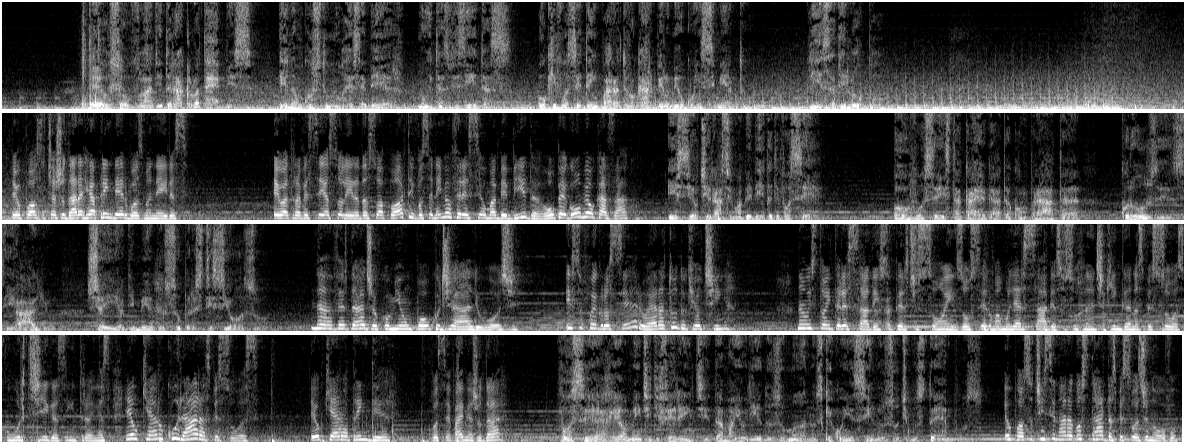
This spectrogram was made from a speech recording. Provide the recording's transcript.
Eu sou Vlad Drácula Tepes e não costumo receber muitas visitas. O que você tem para trocar pelo meu conhecimento? Lisa de Lupo. Eu posso te ajudar a reaprender boas maneiras. Eu atravessei a soleira da sua porta e você nem me ofereceu uma bebida ou pegou o meu casaco. E se eu tirasse uma bebida de você? Ou você está carregada com prata, cruzes e alho, cheia de medo supersticioso? Na verdade, eu comi um pouco de alho hoje. Isso foi grosseiro, era tudo o que eu tinha. Não estou interessada em superstições ou ser uma mulher sábia sussurrante que engana as pessoas com urtigas e entranhas. Eu quero curar as pessoas. Eu quero aprender. Você vai me ajudar? Você é realmente diferente da maioria dos humanos que conheci nos últimos tempos. Eu posso te ensinar a gostar das pessoas de novo.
